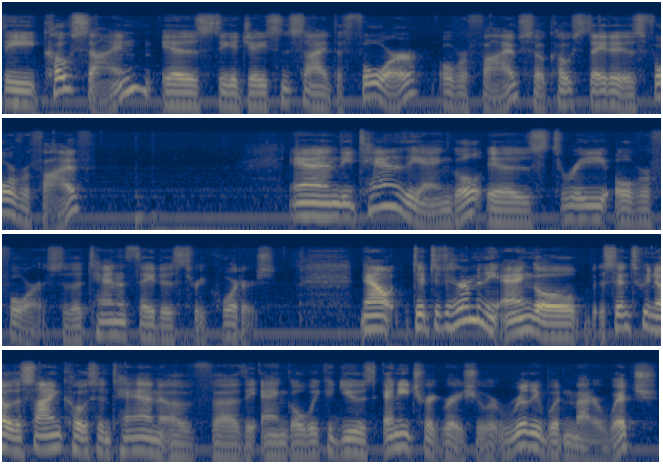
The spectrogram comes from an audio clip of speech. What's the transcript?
The cosine is the adjacent side, the 4 over 5. So cos theta is 4 over 5. And the tan of the angle is 3 over 4. So the tan of theta is 3 quarters. Now, to determine the angle, since we know the sine, cos, and tan of uh, the angle, we could use any trig ratio. It really wouldn't matter which.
